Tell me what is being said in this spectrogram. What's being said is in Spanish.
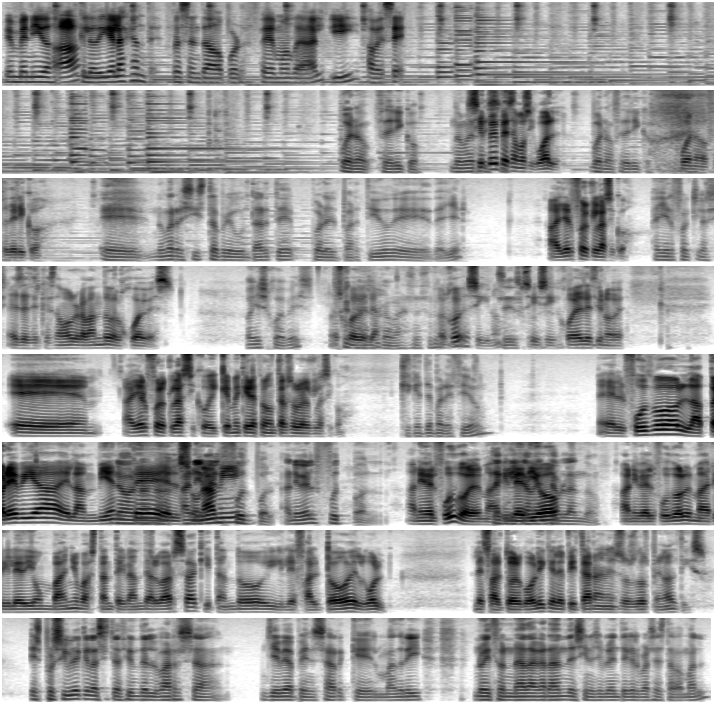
Bienvenidos a Que lo diga la gente, presentado por Fede Monreal y ABC. Bueno, Federico, no me Siempre resisto- empezamos igual. Bueno, Federico, Bueno, Federico. eh, no me resisto a preguntarte por el partido de, de ayer. Ayer fue el clásico. Ayer fue el clásico. Es decir, que estamos grabando el jueves. Hoy es jueves. Es jueves No, ya. bromas. ¿El jueves? Sí, ¿no? Sí, es sí, jueves, sí, es jueves 19. Eh, ayer fue el clásico. ¿Y qué me quieres preguntar sobre el clásico? ¿Qué, qué te pareció? El fútbol, la previa, el ambiente, No, no, no. el a tsunami. nivel fútbol. A nivel fútbol. A nivel fútbol, el Madrid le dio hablando. a nivel fútbol, el Madrid le dio un baño bastante grande al Barça, quitando y le faltó el gol. Le faltó el gol y que le pitaran esos dos penaltis. ¿Es posible que la situación del Barça lleve a pensar que el Madrid no hizo nada grande, sino simplemente que el Barça estaba mal?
